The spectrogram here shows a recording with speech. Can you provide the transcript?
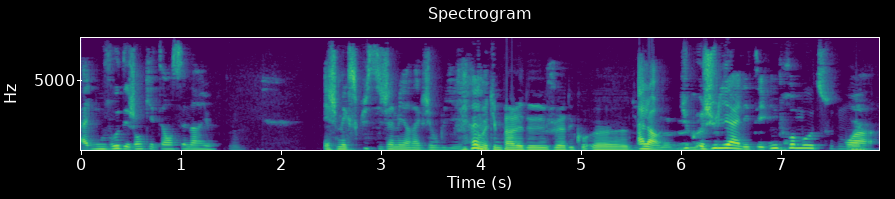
à nouveau, des gens qui étaient en scénario. Et je m'excuse si jamais il y en a que j'ai oublié. Non, mais tu me parlais de Julia euh, Alors, du euh, coup, Julia, elle était une promo au-dessous de moi.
